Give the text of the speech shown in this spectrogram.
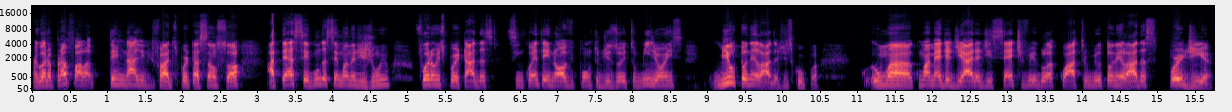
Agora, para terminar de falar de exportação só, até a segunda semana de junho foram exportadas 59,18 milhões, mil toneladas, desculpa, uma, com uma média diária de 7,4 mil toneladas por dia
